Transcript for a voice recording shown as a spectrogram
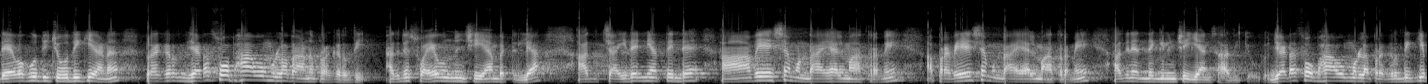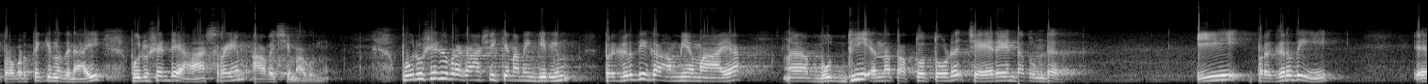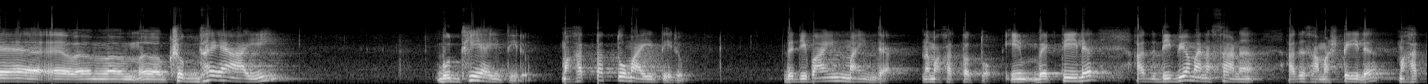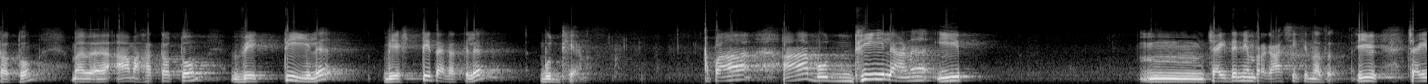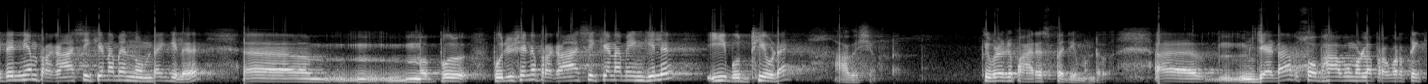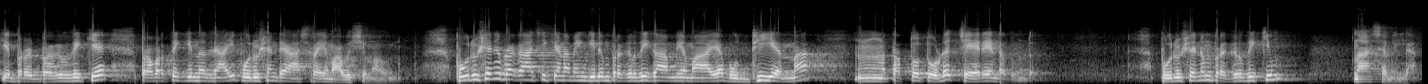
ദേവഹൂതി ചോദിക്കുകയാണ് പ്രകൃതി ജഡസ്വഭാവമുള്ളതാണ് പ്രകൃതി. അതിന് സ്വയം ഒന്നും ചെയ്യാൻ പറ്റില്ല. അത് ചൈതന്യത്തിന്റെ ആവേശമുണ്ടായാൽ മാത്രമേ പ്രവേശമുണ്ടായാൽ മാത്രമേ അതിനെന്തെങ്കിലും ചെയ്യാൻ സാധിക്കുകയുള്ളൂ. ജഡസ്വഭാവമുള്ള പ്രകൃതിക്ക് പ്രവർത്തിക്കുന്നതിനായി പുരുഷന്റെ ആശ്രയം ആവശ്യമാകുന്നു. പുരുഷന് പ്രകാശിക്കണമെങ്കിലും പ്രകൃതി കാമ്യമായ ബുദ്ധി എന്ന തത്വത്തോട് ചേരേണ്ടതുണ്ട്. ഈ പ്രകൃതി ക്ഷുബ്ധയായി ബുദ്ധിയായി തീരും മഹത്തത്വമായി തീരും. ദ ഡിവൈൻ മൈൻഡ് എന്ന മഹത്തത്വം ഈ വ്യക്തിയിൽ അത് ദിവ്യ മനസ്സാണ് അത് സമഷ്ടിയിൽ മഹത്തത്വം ആ മഹത്തത്വം വ്യക്തിയിൽ വ്യഷ്ടിതലത്തിൽ ബുദ്ധിയാണ്. അപ്പം ആ ആ ബുദ്ധിയിലാണ് ഈ ചൈതന്യം പ്രകാശിക്കുന്നത്. ഈ ചൈതന്യം പ്രകാശിക്കണമെന്നുണ്ടെങ്കിൽ പുരുഷന് പ്രകാശിക്കണമെങ്കിൽ ഈ ബുദ്ധിയുടെ ആവശ്യമുണ്ട്. ഇവിടെ ഒരു പാരസ്പര്യമുണ്ട് ജഡ സ്വഭാവമുള്ള പ്രവർത്തിക്ക് പ്രകൃതിക്ക് പ്രവർത്തിക്കുന്നതിനായി പുരുഷന്റെ ആശ്രയം ആവശ്യമാകുന്നു. പുരുഷന് പ്രകാശിക്കണമെങ്കിലും പ്രകൃതികാമ്യമായ ബുദ്ധി എന്ന തത്വത്തോട് ചേരേണ്ടതുണ്ട്. പുരുഷനും പ്രകൃതിക്കും നാശമില്ല.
